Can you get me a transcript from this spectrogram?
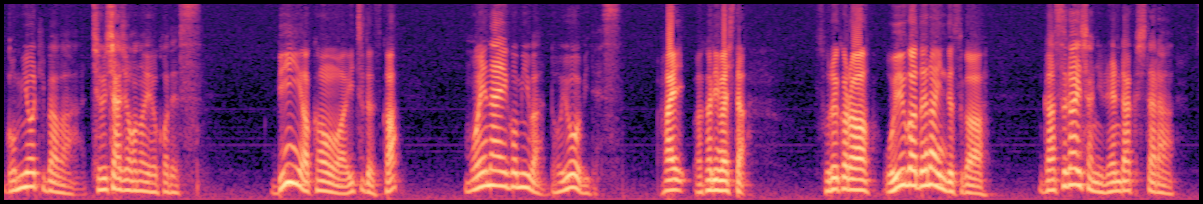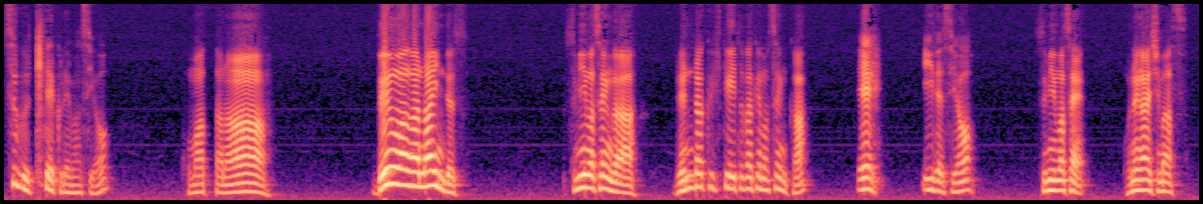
ゴミ置き場は駐車場の横です。瓶や缶はいつですか？燃えないゴミは土曜日です。はい、わかりました。それから、お湯が出ないんですが、ガス会社に連絡したらすぐ来てくれますよ。困ったなあ電話がないんです。すみませんが、連絡していただけませんか？ええ、いいですよ。すみません。お願いします。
